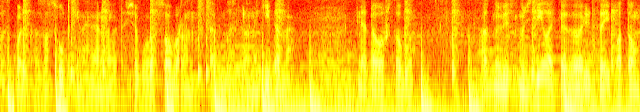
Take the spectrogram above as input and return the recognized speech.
за сколько, за сутки, наверное, это все было собрано, так быстро накидано. Для того, чтобы одну весну сделать, как говорится, и потом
